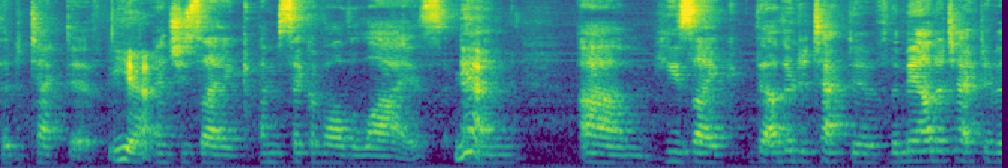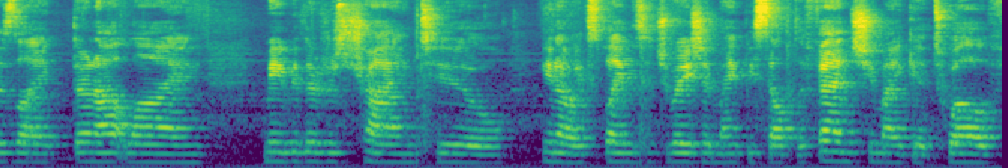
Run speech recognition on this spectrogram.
the detective. Yeah. And she's like, I'm sick of all the lies. Yeah. And um, he's like, the other detective, the male detective is like, they're not lying. Maybe they're just trying to, you know, explain the situation. It might be self defense. She might get 12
